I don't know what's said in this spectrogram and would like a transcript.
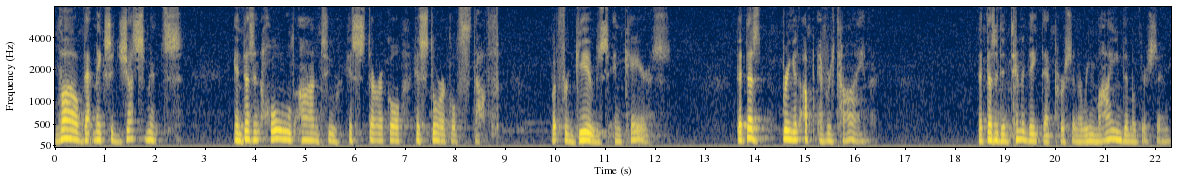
Love that makes adjustments and doesn't hold on to hysterical, historical stuff, but forgives and cares. That does bring it up every time. That doesn't intimidate that person or remind them of their sin,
